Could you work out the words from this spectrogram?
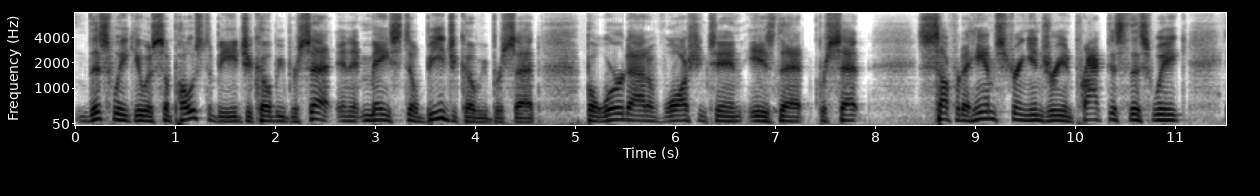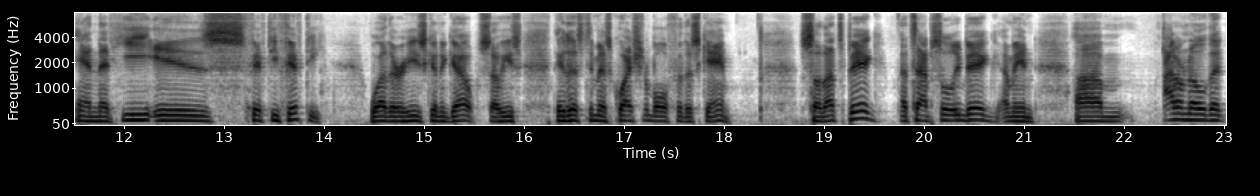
this week it was supposed to be Jacoby Brissett, and it may still be Jacoby Brissett, but word out of Washington is that Brissett suffered a hamstring injury in practice this week, and that he is 50 50 whether he's going to go. So he's they list him as questionable for this game. So that's big. That's absolutely big. I mean, um, I don't know that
